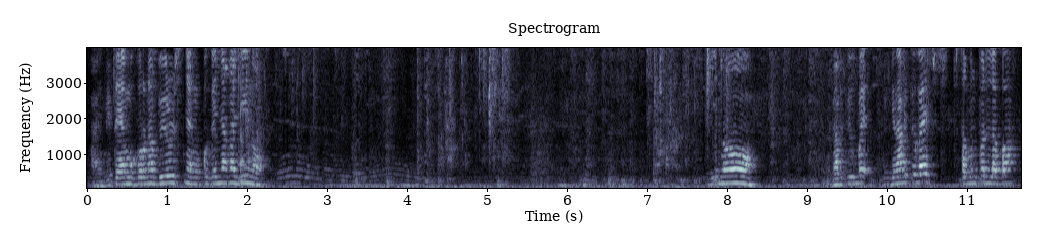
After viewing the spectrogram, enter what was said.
Ay, hindi tayo magkaroon ng viewers niyan pag ganyan ka, Gino. Gino. Ginamit ko, ginamit ko guys, sabon panlaba.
